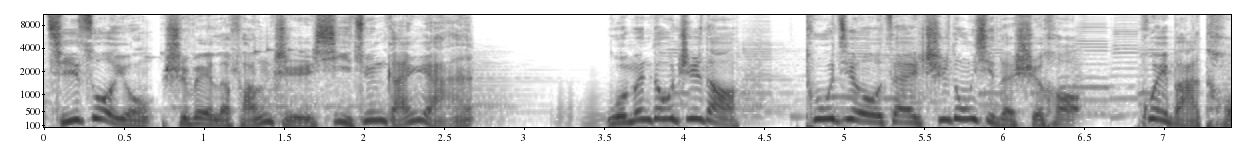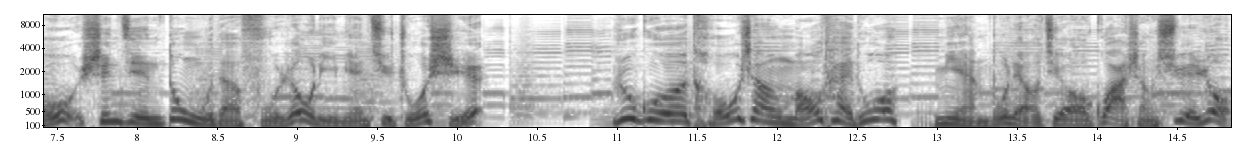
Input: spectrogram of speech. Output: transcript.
其作用是为了防止细菌感染。我们都知道，秃鹫在吃东西的时候会把头伸进动物的腐肉里面去啄食。如果头上毛太多，免不了就要挂上血肉，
